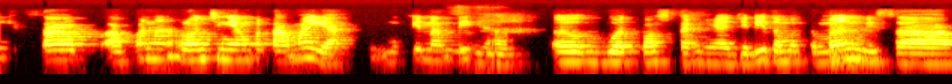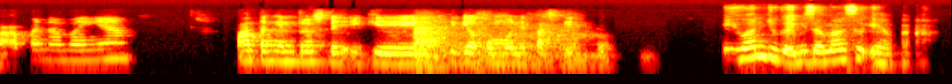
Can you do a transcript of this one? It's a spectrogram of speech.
kita apa nah, launching yang pertama ya, mungkin nanti iya. uh, buat posternya. Jadi teman-teman bisa apa namanya pantengin terus deh IG tiga komunitas itu. Iwan juga bisa masuk ya Pak?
